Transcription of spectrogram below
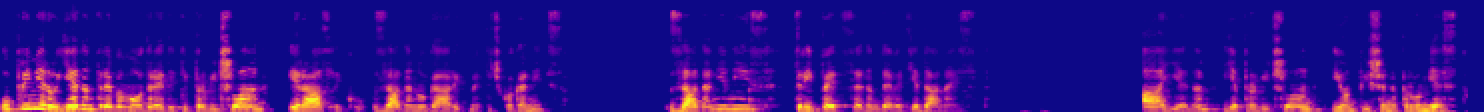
U primjeru 1 trebamo odrediti prvi član i razliku zadanog aritmetičkog niza. Zadan je niz 3, 5, 7, 9, 11. A1 je prvi član i on piše na prvom mjestu,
